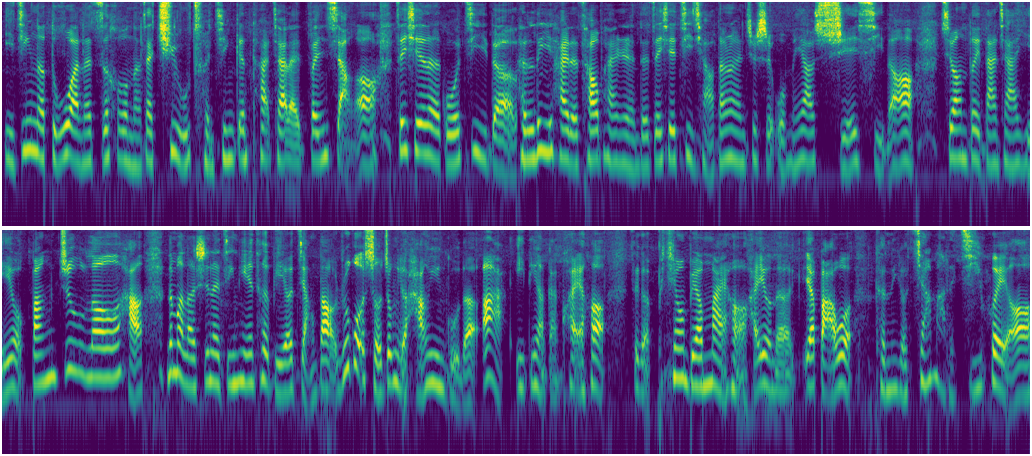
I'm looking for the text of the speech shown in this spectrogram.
已经呢读完了之后呢，再去无存精跟大家来分享哦 这些的国际的很厉害的操盘人的这些技巧，当然就是我们要学习的哦，希望对大家也有帮助喽。好，那么老师呢今天特别有讲到，如果手中有航运股的啊，一定要赶快哈，这个千万不要卖哈。还有呢，要把握可能有加码的机会哦，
